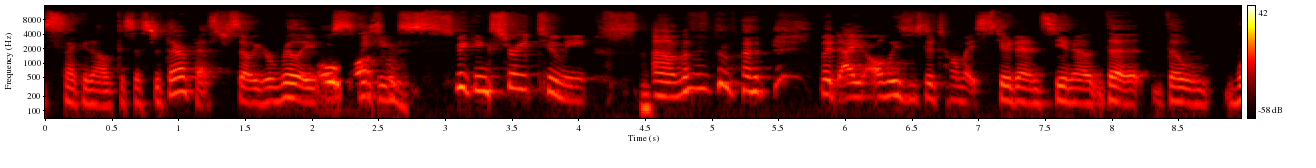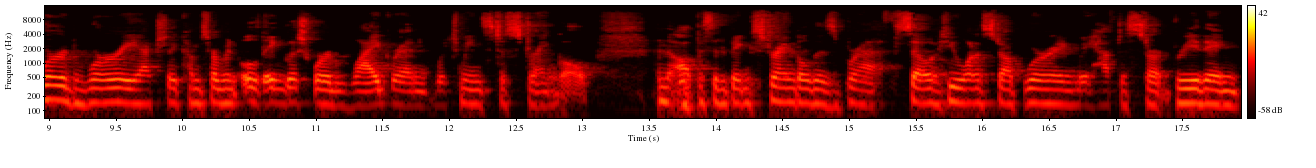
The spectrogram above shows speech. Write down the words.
psychedelic assisted therapist. So you're really oh, speaking, awesome. speaking straight to me. Um, but, but I always used to tell my students, you know, the, the word worry actually comes from an old English word, wigrin, which means to strangle. And the oh. opposite of being strangled is breath. So if you want to stop worrying, we have to start breathing.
